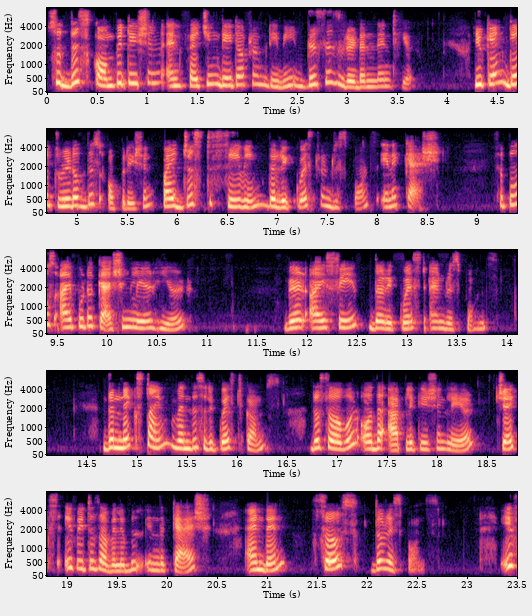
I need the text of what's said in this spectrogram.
So this computation and fetching data from DB, this is redundant here. You can get rid of this operation by just saving the request and response in a cache. Suppose I put a caching layer here where I save the request and response. The next time when this request comes, the server or the application layer checks if it is available in the cache and then serves the response. If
